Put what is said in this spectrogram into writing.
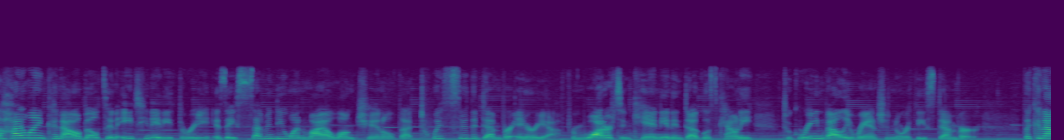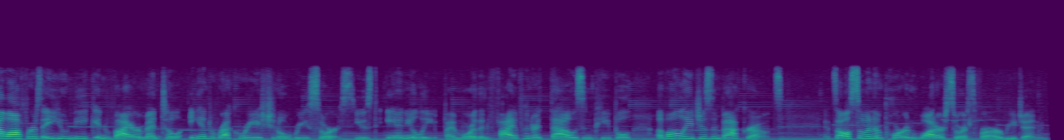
The Highline Canal, built in 1883, is a 71 mile long channel that twists through the Denver area, from Waterton Canyon in Douglas County to Green Valley Ranch in northeast Denver. The canal offers a unique environmental and recreational resource used annually by more than 500,000 people of all ages and backgrounds. It's also an important water source for our region.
